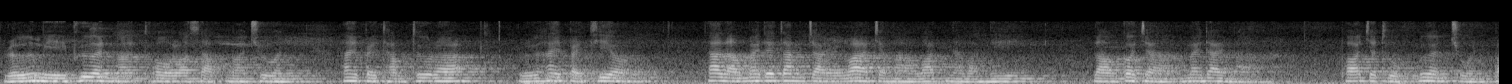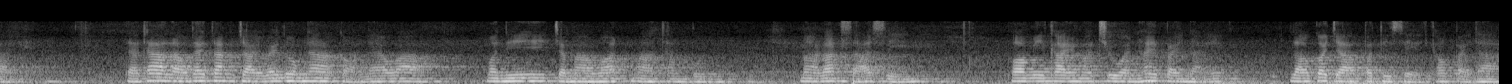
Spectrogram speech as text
หรือมีเพื่อนมาโทรศัพท์มาชวนให้ไปทำธุระ หรือให้ไปเที่ยว ถ้าเราไม่ได้ตั้งใจว่าจะมาวัดในวันนี้ เราก็จะไม่ได้มา เพราะจะถูกเพื่อนชวนไป แต่ถ้าเราได้ตั้งใจไว้ล่วงหน้าก่อนแล้วว่า วันนี้จะมาวัดมาทำบุญ มารักษาศีลพอมีใครมาชวนให้ไปไหน เราก็จะปฏิเสธเขาไปได้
